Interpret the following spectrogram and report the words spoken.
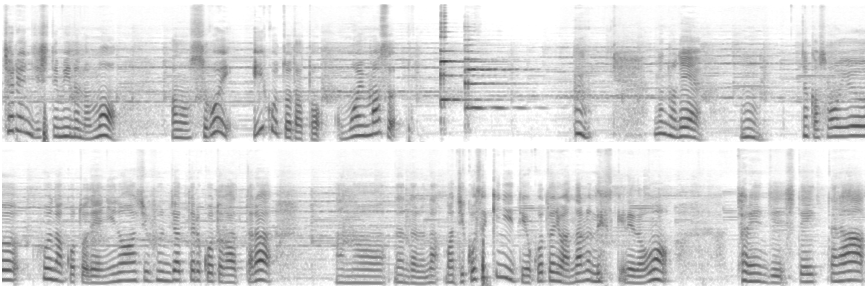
チャレンジしてみるのもあのすごいいいことだと思います。うん、なので、うん、なんかそういうふうなことで二の足踏んじゃってることがあったらあのなんだろうな、まあ、自己責任っていうことにはなるんですけれどもチャレンジしていったら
